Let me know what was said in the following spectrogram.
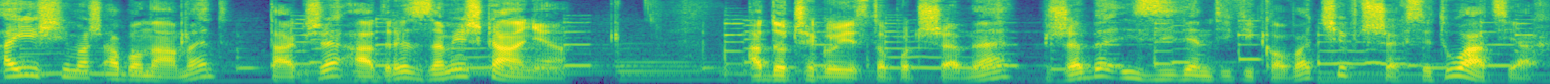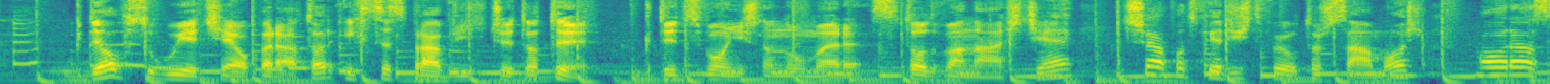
a jeśli masz abonament, także adres zamieszkania. A do czego jest to potrzebne? Żeby zidentyfikować Cię w trzech sytuacjach. Gdy obsługuje Cię operator i chce sprawdzić, czy to Ty. Gdy dzwonisz na numer 112, trzeba potwierdzić Twoją tożsamość oraz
